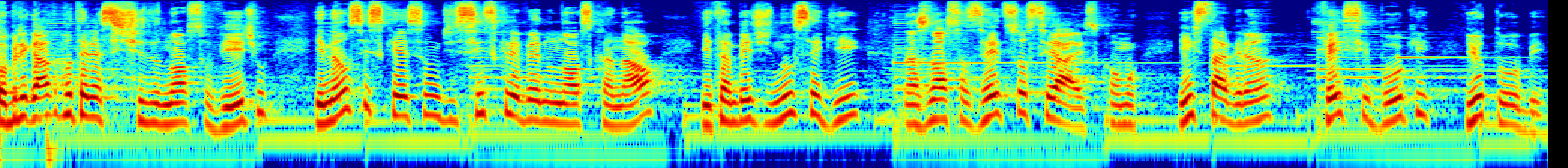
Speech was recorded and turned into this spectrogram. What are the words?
Obrigado por terem assistido o nosso vídeo e não se esqueçam de se inscrever no nosso canal e também de nos seguir nas nossas redes sociais como Instagram, Facebook e YouTube.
